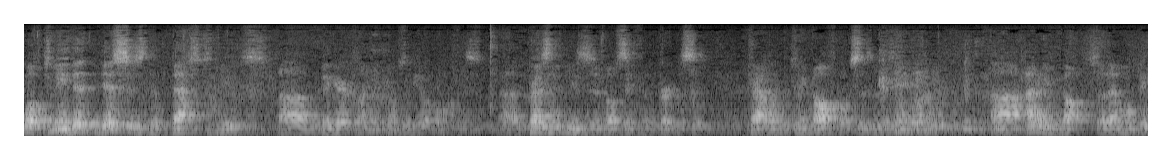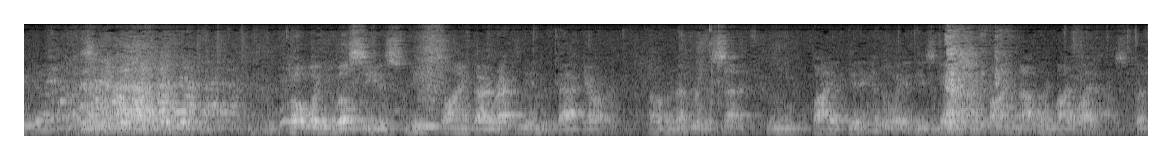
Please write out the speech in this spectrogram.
Well, to me, thi- this is the best use of the big airplane that comes with the Oval Office. Uh, The president uses it mostly for the purpose of traveling between golf courses with his name on it. Uh, I don't even golf, so that won't be. uh, But what you will see is me flying directly into the backyard of a member of the Senate who, by getting in the way of these, again, is defying not only my White House, but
